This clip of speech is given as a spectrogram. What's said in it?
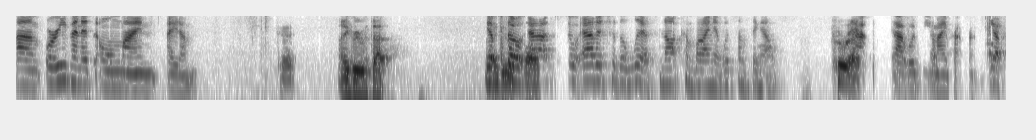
Um, or even its own line item. Okay, i agree with that I Yep, so as add, so add it to the list, not combine it with something else. correct. That would be my preference. Yep.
